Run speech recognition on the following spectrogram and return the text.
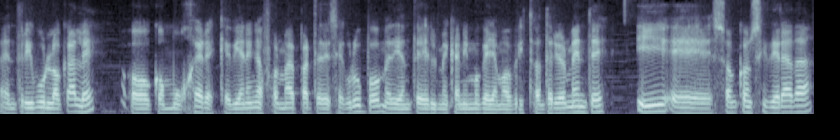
en tribus locales o con mujeres que vienen a formar parte de ese grupo mediante el mecanismo que ya hemos visto anteriormente y eh, son consideradas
